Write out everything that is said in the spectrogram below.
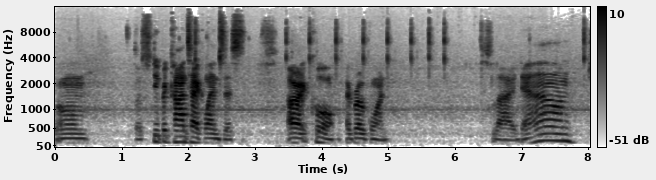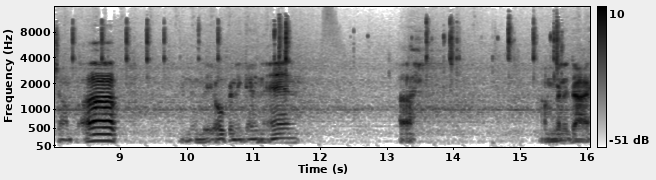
Boom. Those stupid contact lenses. Alright, cool. I broke one. Slide down, jump up, and then they open again, and uh, I'm gonna die.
